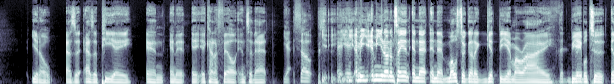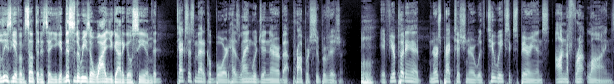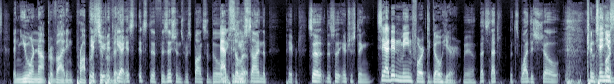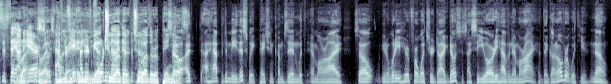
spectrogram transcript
you know, as a as a PA, and and it it, it kind of fell into that. Yeah. So it- it- I mean, you- I mean, you know what I'm saying, and that and that most are gonna get the MRI, The- be able to at least give them something to say. You get this is the reason why you got to go see him. the Texas Medical Board has language in there about proper supervision. Mhm. If you're putting a nurse practitioner with two weeks experience on the front lines, then you are not providing proper It's your- it- supervision. yeah, it's it's the physician's responsibility because Absolutely. you sign the paper. So this is interesting. See, I didn't mean for it to go here. Yeah, that's that's that's why this show is so Continues to stay on right, air right. it's And after you've, and you've got two 849 other episodes. two other opinions. So I, I happened to me this week. Patient comes in with MRI. So you know, what are you here for? What's your diagnosis? I see you already have an MRI. Have they gone over it with you? No.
